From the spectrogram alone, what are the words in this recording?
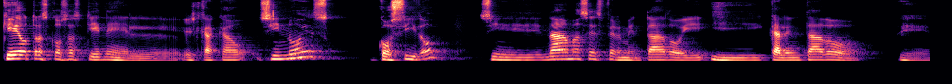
¿qué otras cosas tiene el, cacao? Si no es cocido, si nada más es fermentado y, calentado eh,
